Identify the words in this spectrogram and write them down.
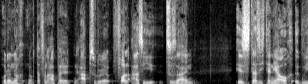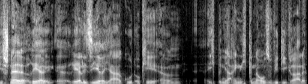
oder noch, noch davon abhält, ein absoluter Vollassi zu sein, ist, dass ich dann ja auch irgendwie schnell rea äh, realisiere, ja gut, okay, ähm, ich bin ja eigentlich genauso wie die gerade.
